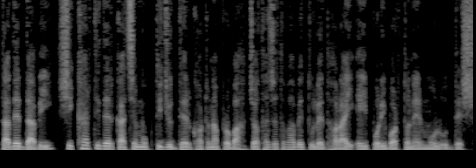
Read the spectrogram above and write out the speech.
তাদের দাবি, শিক্ষার্থীদের কাছে মুক্তিযুদ্ধের ঘটনাপ্রবাহ যথাযথভাবে তুলে ধরাই এই পরিবর্তনের মূল উদ্দেশ্য।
